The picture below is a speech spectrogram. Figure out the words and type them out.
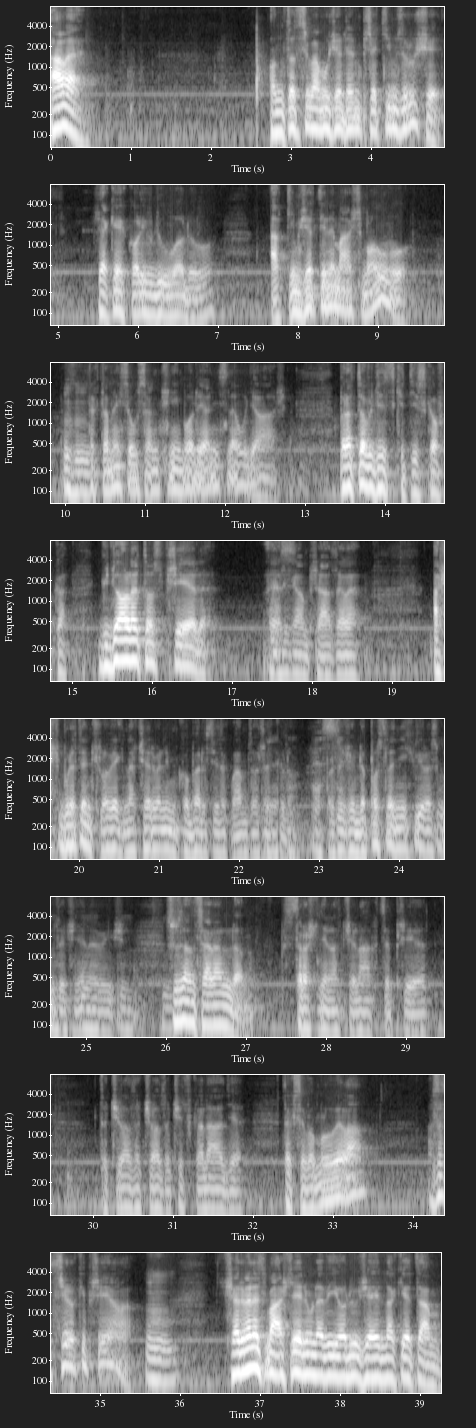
Ale on to třeba může den předtím zrušit z jakéhokoliv důvodu a tím, že ty nemáš smlouvu, mm-hmm. tak tam nejsou sankční body a nic neuděláš. Proto vždycky tiskovka. Kdo letos přijede? A já říkám, přátelé, až bude ten člověk na červeném koberci, tak vám to řeknu. Protože do poslední chvíle skutečně nevíš. Susan Sarandon, strašně nadšená, chce přijet. Točila, začala točit v Kanádě. Tak se omluvila a za tři roky přijela. Mm. Červenec má ještě jednu nevýhodu, že jednak je tam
